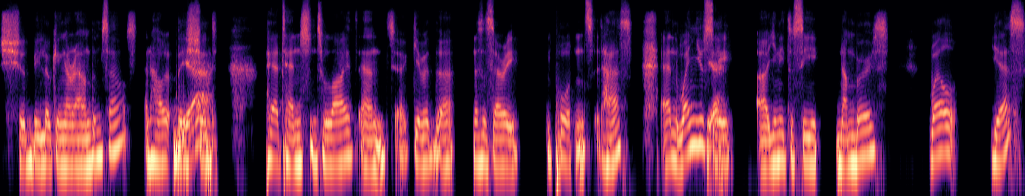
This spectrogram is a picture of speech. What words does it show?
should be looking around themselves and how they Yeah. should pay attention to light and uh, give it the necessary importance it has. And when you say uh, you need to see numbers, well, yes,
